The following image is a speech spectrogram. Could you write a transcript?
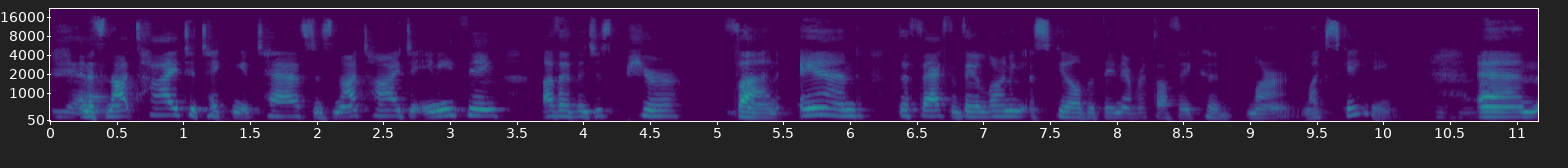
Yeah. And it's not tied to taking a test. It's not tied to anything other than just pure fun. And the fact that they're learning a skill that they never thought they could learn, like skating. Mm-hmm. And,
